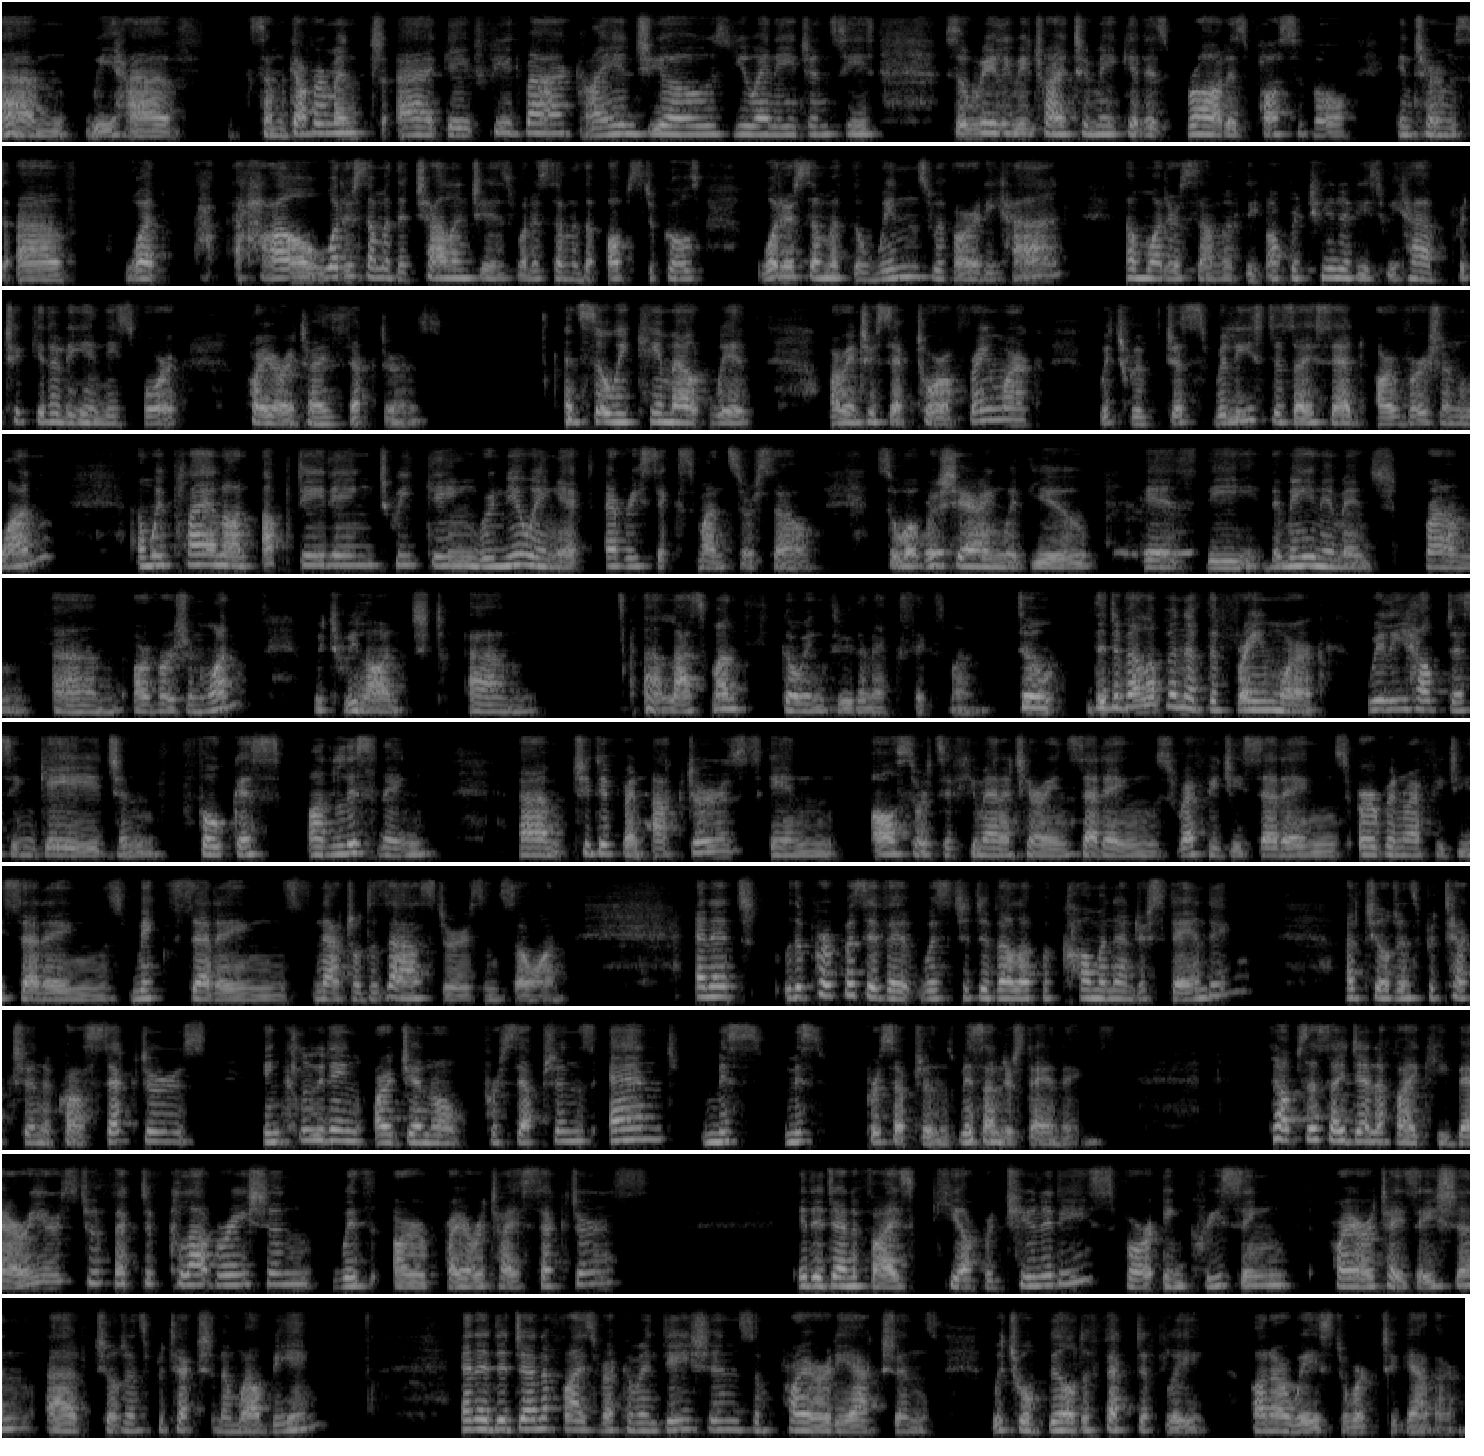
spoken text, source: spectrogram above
Um, we have some government uh, gave feedback, INGOs, UN agencies. So really we tried to make it as broad as possible in terms of what how what are some of the challenges? What are some of the obstacles? What are some of the wins we've already had? And what are some of the opportunities we have particularly in these four prioritized sectors? And so we came out with our intersectoral framework which we've just released as i said our version one. And we plan on updating tweaking renewing it every six months or so. So what we're sharing with you is the the main image from um, our version one which we launched um, uh, last month, going through the next six months. So the development of the framework really helped us engage and focus on listening um, to different actors in all sorts of humanitarian settings, refugee settings, urban refugee settings, mixed settings, natural disasters, and so on. And it, the purpose of it was to develop a common understanding of children's protection across sectors including our general perceptions and mis misperceptions, misunderstandings. It helps us identify key barriers to effective collaboration with our prioritized sectors. It identifies key opportunities for increasing prioritization of children's protection and well-being. And it identifies recommendations and priority actions which will build effectively on our ways to work together.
